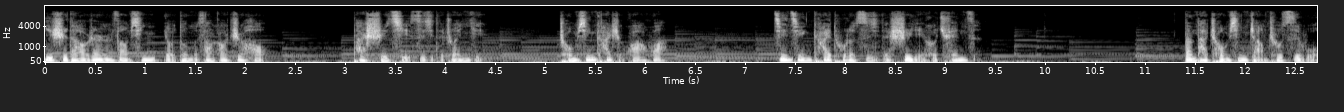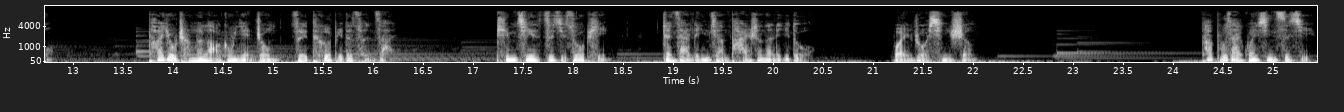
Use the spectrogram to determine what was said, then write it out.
意识到让人放心有多么糟糕之后，他拾起自己的专业。重新开始画画，渐渐开拓了自己的视野和圈子。当他重新长出自我，他又成了老公眼中最特别的存在。凭借自己作品，站在领奖台上的李朵，宛若新生。她不再关心自己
